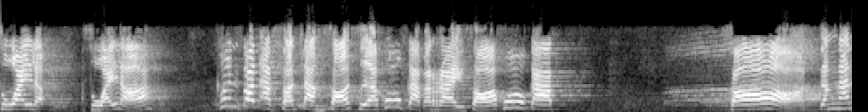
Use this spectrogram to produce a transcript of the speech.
สวยเหรอสวยเหรอ ขึ้นต้นอักษรต่ำสอเสือคู่กับอะไรสอคู่กับซอดังนั้น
